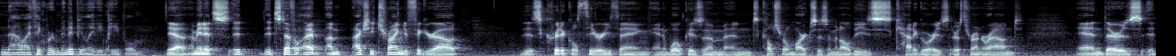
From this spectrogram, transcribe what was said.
now I think we're manipulating people. Yeah, I mean it's it it's definitely. I, I'm actually trying to figure out this critical theory thing and wokeism and cultural Marxism and all these categories that are thrown around. And there's it,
